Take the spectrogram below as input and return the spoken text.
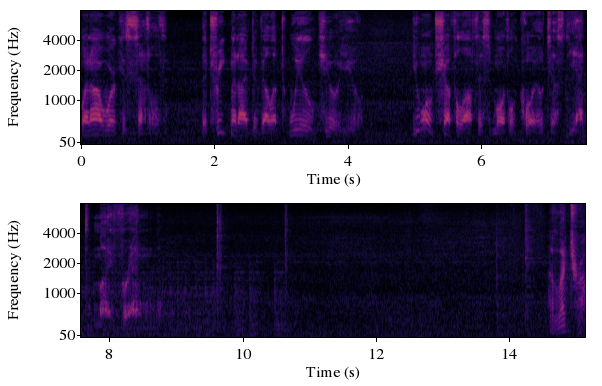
When our work is settled, the treatment I've developed will cure you. You won't shuffle off this mortal coil just yet, my friend. Electro.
